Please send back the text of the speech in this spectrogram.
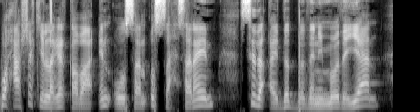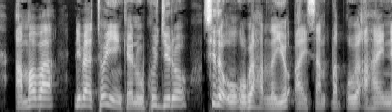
Waxaa shaki laga qabaa in uusan u saxsanayn sida ay dad badani moodayaan amaba dhibaatooyinkan uu ku jiro sida uu uga hadlayo aysan dhab uga ahayn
